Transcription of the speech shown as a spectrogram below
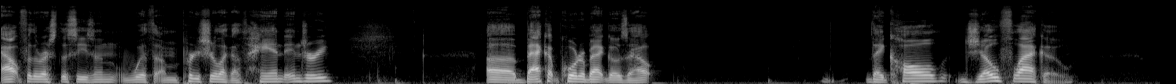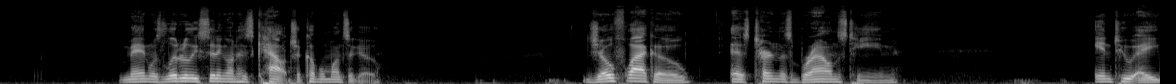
out for the rest of the season with I'm pretty sure like a hand injury. Uh, backup quarterback goes out. They call Joe Flacco. Man was literally sitting on his couch a couple months ago. Joe Flacco has turned this Browns team into a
